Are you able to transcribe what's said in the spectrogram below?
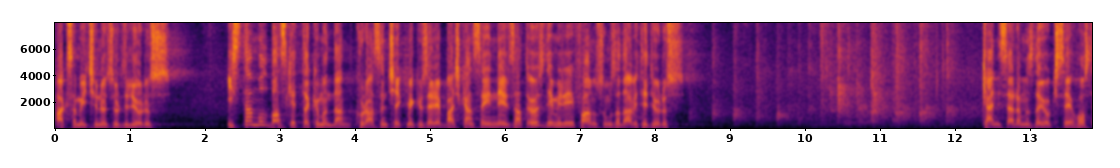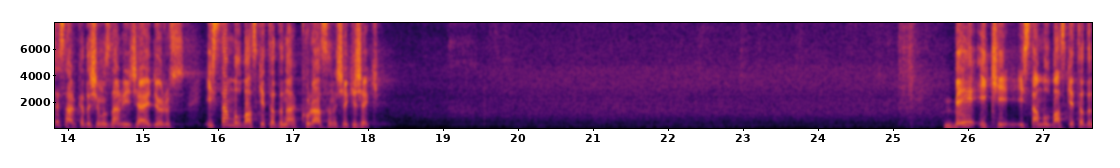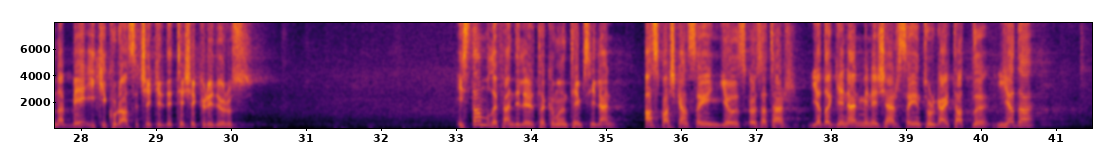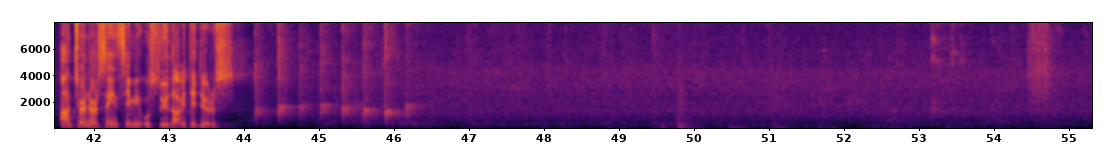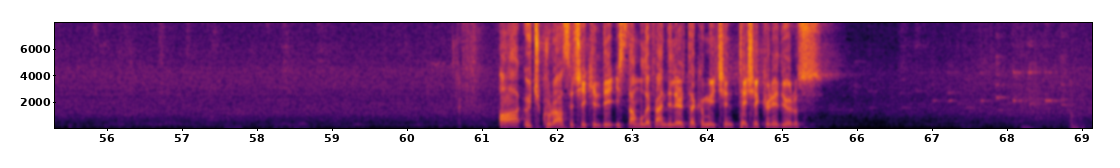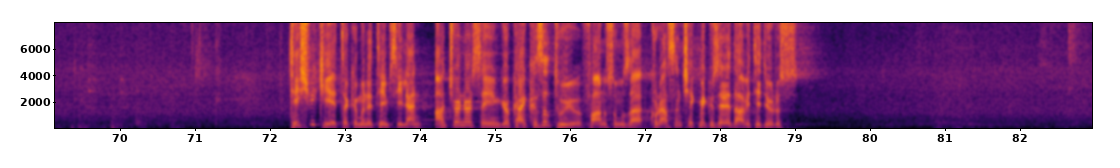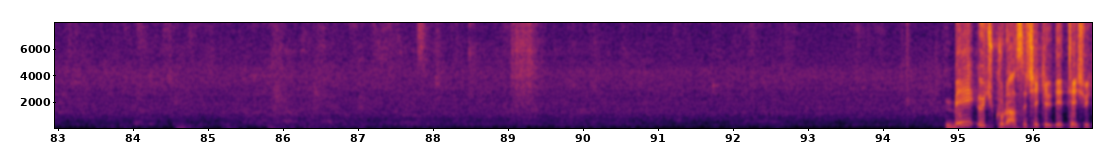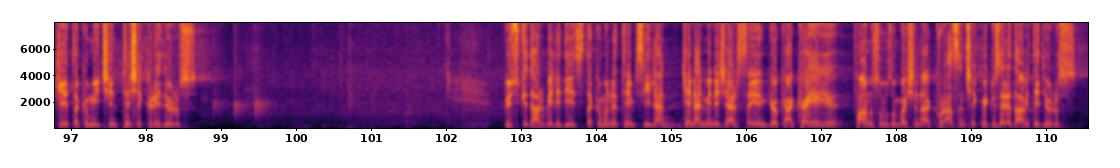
Aksama için özür diliyoruz. İstanbul basket takımından kurasını çekmek üzere Başkan Sayın Nevzat Özdemir'i fanusumuza davet ediyoruz. Kendisi aramızda yok ise hostes arkadaşımızdan rica ediyoruz. İstanbul basket adına kurasını çekecek. B2 İstanbul Basket adına B2 kurası çekildi. Teşekkür ediyoruz. İstanbul Efendileri takımının temsilen As Başkan Sayın Yağız Özatar ya da Genel Menajer Sayın Turgay Tatlı ya da Antrenör Sayın Semih Uslu'yu davet ediyoruz. A3 kurası çekildi İstanbul Efendileri takımı için. Teşekkür ediyoruz. Teşvikiye takımını temsilen antrenör Sayın Gökay Kızıltuğ'u fanusumuza kurasını çekmek üzere davet ediyoruz. B3 kurası çekildi Teşvikiye takımı için. Teşekkür ediyoruz. Üsküdar Belediyesi takımını temsilen Genel Menajer Sayın Gökhan Kaya'yı fanusumuzun başına kurasını çekmek üzere davet ediyoruz.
